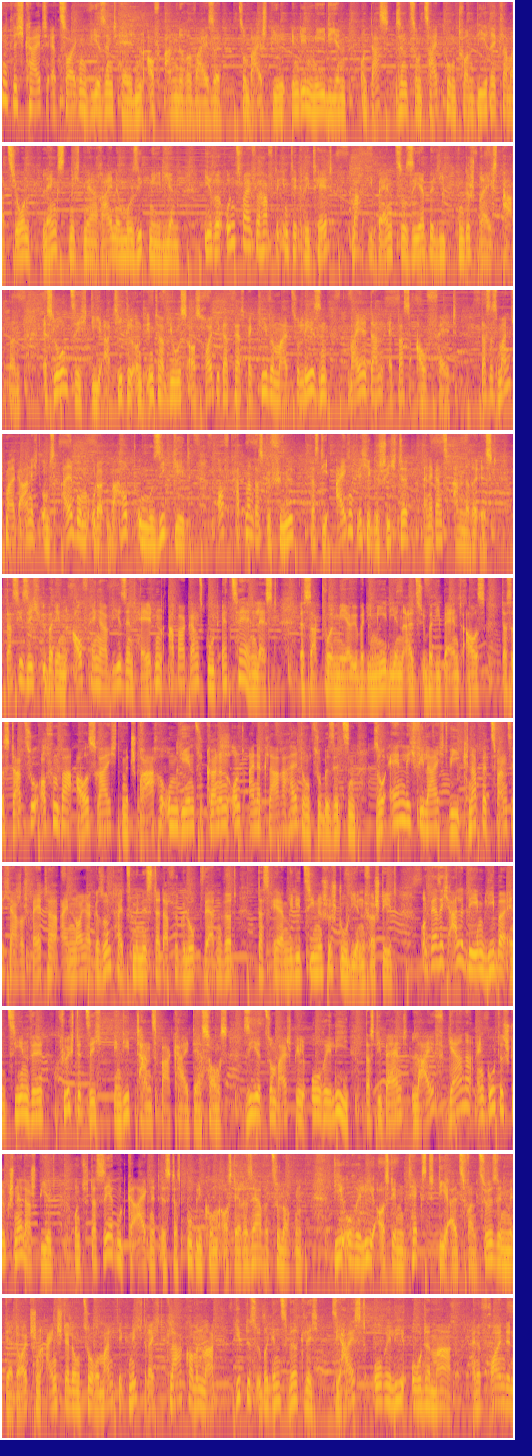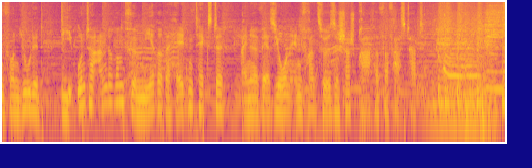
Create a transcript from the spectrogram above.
Öffentlichkeit erzeugen Wir sind Helden auf andere Weise, zum Beispiel in den Medien. Und das sind zum Zeitpunkt von Dereklamation längst nicht mehr reine Musikmedien. Ihre unzweifelhafte Integrität macht die Band zu sehr beliebten Gesprächspartnern. Es lohnt sich, die Artikel und Interviews aus heutiger Perspektive mal zu lesen, weil dann etwas auffällt dass es manchmal gar nicht ums Album oder überhaupt um Musik geht. Oft hat man das Gefühl, dass die eigentliche Geschichte eine ganz andere ist, dass sie sich über den Aufhänger Wir sind Helden aber ganz gut erzählen lässt. Es sagt wohl mehr über die Medien als über die Band aus, dass es dazu offenbar ausreicht, mit Sprache umgehen zu können und eine klare Haltung zu besitzen. So ähnlich vielleicht wie knappe 20 Jahre später ein neuer Gesundheitsminister dafür gelobt werden wird, dass er medizinische Studien versteht. Und wer sich alledem lieber entziehen will, flüchtet sich in die Tanzbarkeit der Songs. Siehe zum Beispiel Aurelie, dass die Band live gerne ein gutes Stück schneller spielt und das sehr gut geeignet ist, das Publikum aus der Reserve zu locken. Die Aurelie aus dem Text, die als Französin mit der deutschen Einstellung zur Romantik nicht recht klarkommen mag, gibt es übrigens wirklich. Sie heißt Aurélie Audemars, eine Freundin von Judith, die unter anderem für mehrere Heldentexte eine Version in französischer Sprache verfasst hat. Aurélie,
